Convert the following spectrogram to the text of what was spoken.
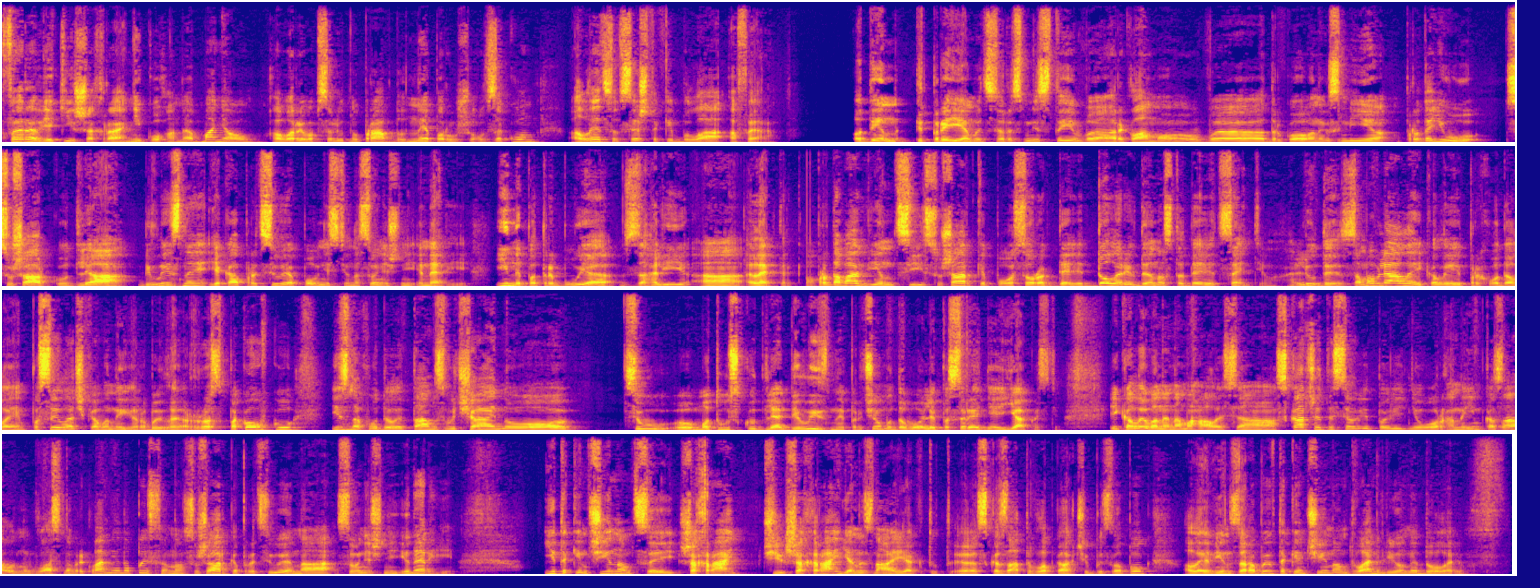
Афера, в якій шахрай нікого не обманював, говорив абсолютну правду, не порушував закон, але це все ж таки була афера. Один підприємець розмістив е, рекламу в е, друкованих ЗМІ. Продаю сушарку для білизни, яка працює повністю на сонячній енергії і не потребує взагалі а, електрики. Продавав він ці сушарки по 49 доларів 99 центів. Люди замовляли, і коли приходила їм посилочка, вони робили розпаковку і знаходили там звичайно цю мотузку для білизни, причому доволі посередньої якості. І коли вони намагалися скаржитися у відповідні органи, їм казали, ну, власне, в рекламі написано, сужарка працює на сонячній енергії. І таким чином цей шахрай чи шахрай, я не знаю, як тут е, сказати, в лапках чи без лапок, але він заробив таким чином 2 мільйони доларів.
